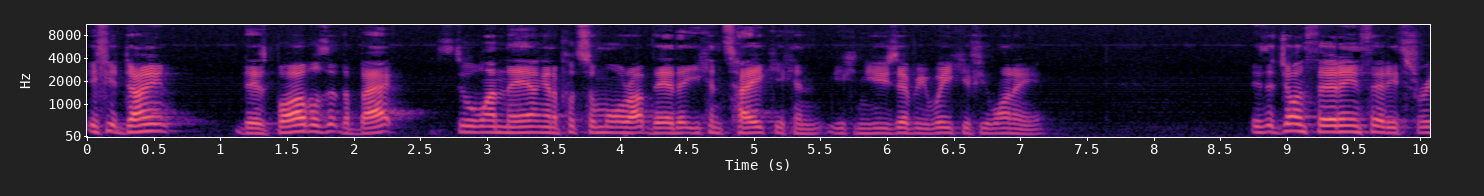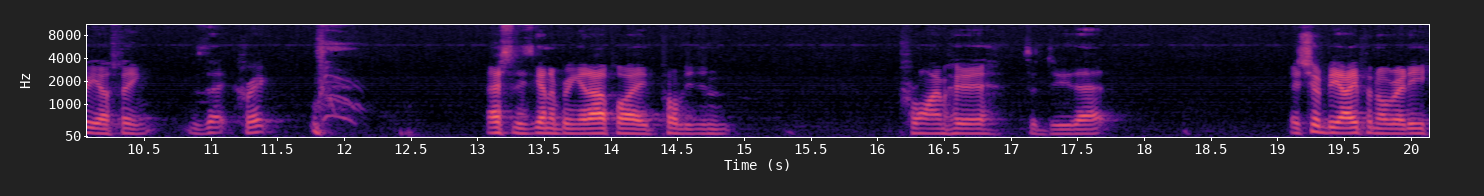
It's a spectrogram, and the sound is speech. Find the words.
If you don't, there's Bibles at the back. Still one there. I'm going to put some more up there that you can take, you can, you can use every week if you want to. Is it John 13, 33, I think? Is that correct? Ashley's going to bring it up. I probably didn't prime her to do that. It should be open already.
